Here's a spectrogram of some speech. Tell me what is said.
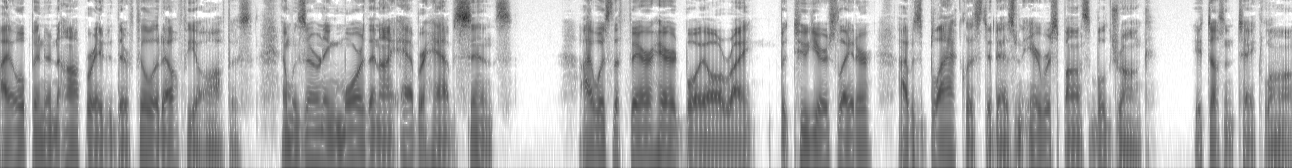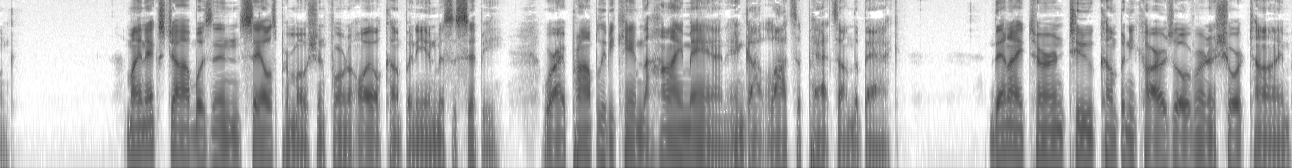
I opened and operated their Philadelphia office and was earning more than I ever have since. I was the fair haired boy, all right, but two years later, I was blacklisted as an irresponsible drunk. It doesn't take long. My next job was in sales promotion for an oil company in Mississippi, where I promptly became the high man and got lots of pats on the back. Then I turned two company cars over in a short time,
